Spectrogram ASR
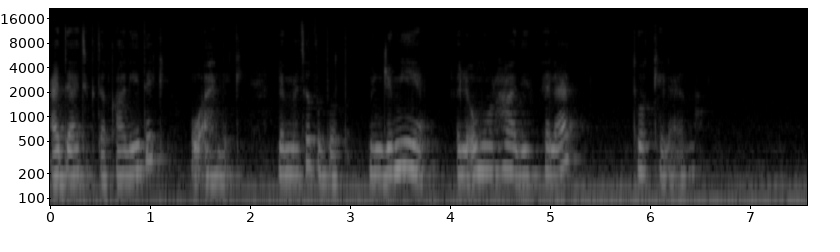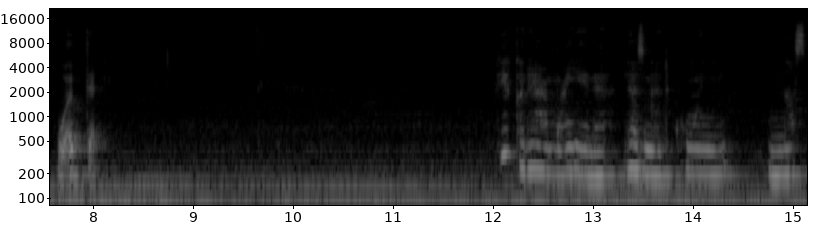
عاداتك تقاليدك وأهلك. لما تضبط من جميع الأمور هذه الثلاث توكل على الله وابدأ. في قناعة معينة لازم تكون نصب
